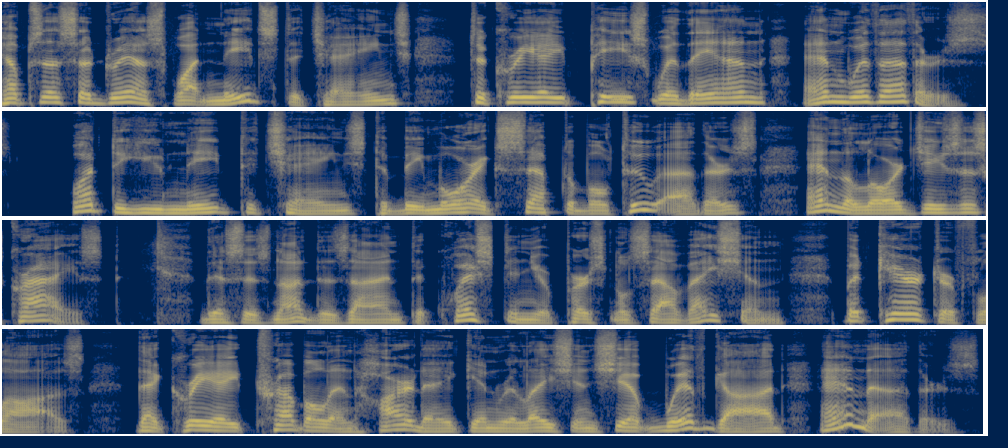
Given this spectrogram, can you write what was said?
helps us address what needs to change to create peace within and with others. What do you need to change to be more acceptable to others and the Lord Jesus Christ? This is not designed to question your personal salvation, but character flaws that create trouble and heartache in relationship with God and others.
